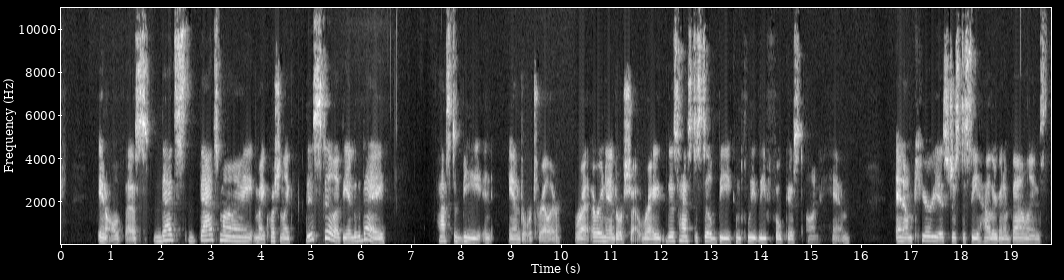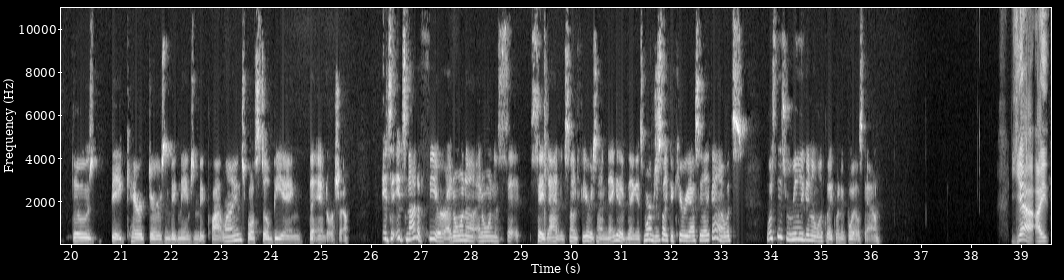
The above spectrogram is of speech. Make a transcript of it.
in all of this? That's that's my my question. Like this, still at the end of the day, has to be an Andor trailer, right, or an Andor show, right? This has to still be completely focused on him. And I'm curious just to see how they're going to balance those big characters and big names and big plot lines while still being the Andor show. It's it's not a fear. I don't want to. I don't want to say say that. It's not a fear. It's not a negative thing. It's more of just like a curiosity. Like, oh, what's what's this really going to look like when it boils down? Yeah, I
